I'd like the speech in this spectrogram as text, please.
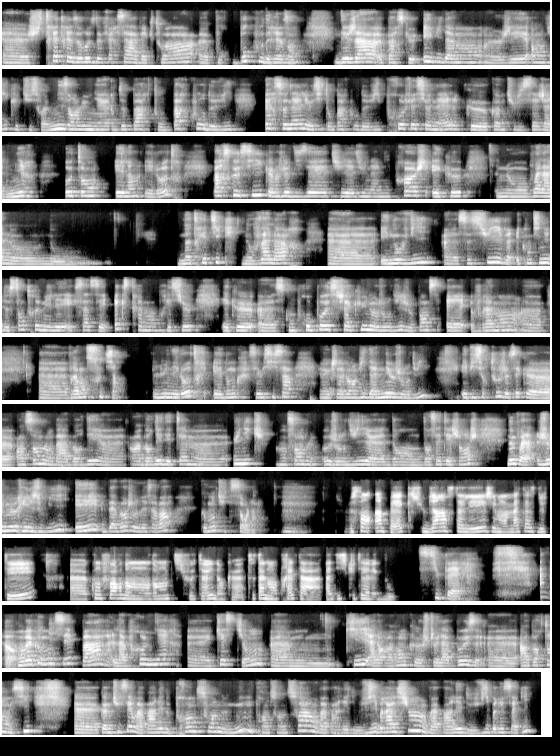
je suis très très heureuse de faire ça avec toi pour beaucoup de raisons. Déjà parce que évidemment j'ai envie que tu sois mise en lumière de par ton parcours de vie personnel et aussi ton parcours de vie professionnel que comme tu le sais j'admire autant et l'un et l'autre. Parce que si, comme je le disais, tu es une amie proche et que nos, voilà, nos, notre éthique, nos valeurs euh, et nos vies euh, se suivent et continuent de s'entremêler et que ça, c'est extrêmement précieux et que euh, ce qu'on propose chacune aujourd'hui, je pense, est vraiment, vraiment soutien l'une et l'autre. Et donc, c'est aussi ça euh, que j'avais envie d'amener aujourd'hui. Et puis surtout, je sais qu'ensemble, on va aborder, euh, aborder des thèmes euh, uniques ensemble aujourd'hui dans, dans, cet échange. Donc voilà, je me réjouis. Et d'abord, je voudrais savoir comment tu te sens là? Je me sens impec, je suis bien installée, j'ai mon, ma tasse de thé, confort dans mon, dans mon, petit fauteuil, donc totalement prête à, à discuter avec vous. Super. Alors, on va commencer par la première euh, question euh, qui, alors avant que je te la pose, euh, important aussi, comme tu sais, on va parler de prendre soin de nous, prendre soin de soi, on va parler de vibration, on va parler de vibrer sa vie.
